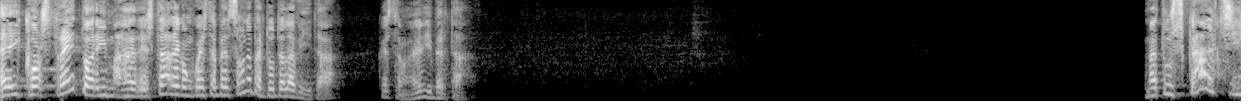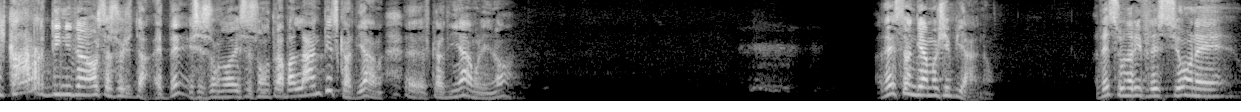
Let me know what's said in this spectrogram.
Sei costretto a, rim- a restare con questa persona per tutta la vita. Questa non è libertà. Ma tu scalzi i cardini della nostra società. E beh, se sono, se sono traballanti, eh, scardiniamoli, no? Adesso andiamoci piano. Adesso una riflessione,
